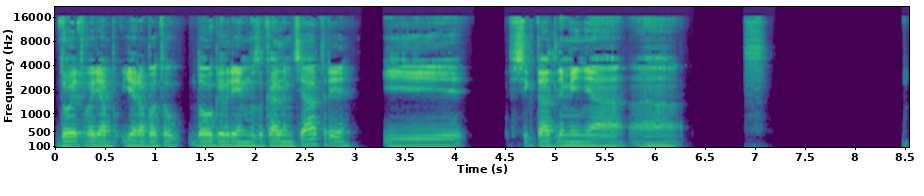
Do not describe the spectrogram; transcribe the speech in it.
До этого я, я работал долгое время в музыкальном театре, и всегда для меня э,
